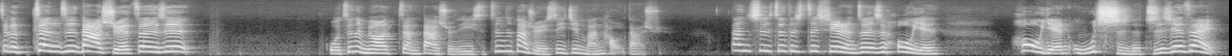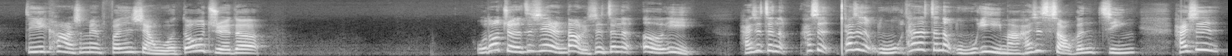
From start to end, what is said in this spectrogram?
这个政治大学真的是，我真的没有要占大学的意思。政治大学也是一件蛮好的大学，但是真的这些人真的是厚颜厚颜无耻的，直接在 d c a r 上面分享，我都觉得，我都觉得这些人到底是真的恶意，还是真的他是他是无他是真的无意吗？还是少根筋？还是？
